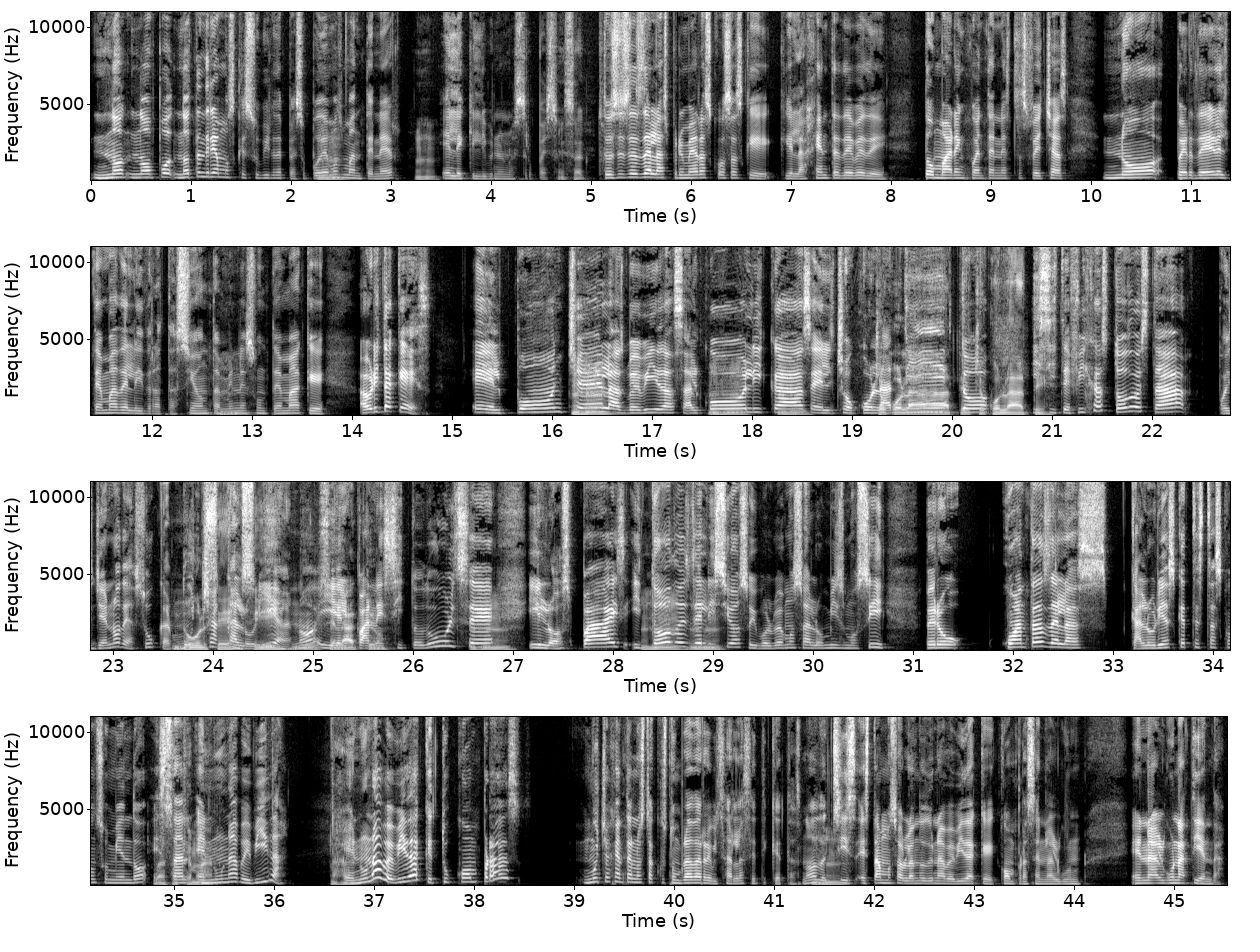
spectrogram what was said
no, no, no tendríamos que subir de peso, podemos mantener el equilibrio en nuestro peso. Exacto. Entonces es de las primeras cosas que, que la gente debe de, tomar en cuenta en estas fechas. No perder el tema de la hidratación también es un tema que, ¿ahorita qué es? El ponche, las bebidas alcohólicas, el chocolatito. Chocolate, chocolate. Y si te fijas, todo está pues lleno de azúcar, mucha caloría, ¿no? y el panecito dulce y los pies y todo es delicioso y volvemos a lo mismo, sí, pero ¿cuántas de las calorías que te estás consumiendo están en una bebida? En una bebida que tú compras, mucha gente no está acostumbrada a revisar las etiquetas, ¿no? Si estamos hablando de una bebida que compras en, algún, en alguna tienda.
